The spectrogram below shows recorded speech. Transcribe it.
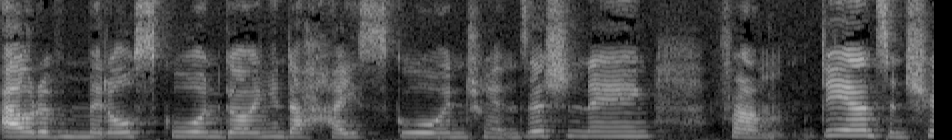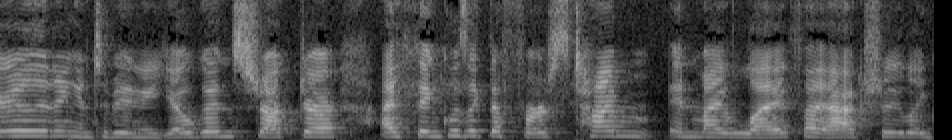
out of middle school and going into high school and transitioning from dance and cheerleading into being a yoga instructor. I think was like the first time in my life I actually like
